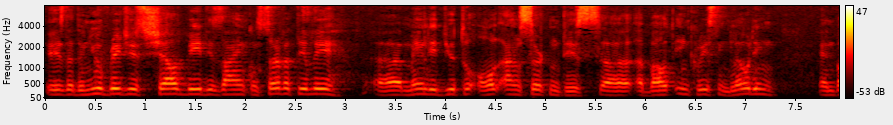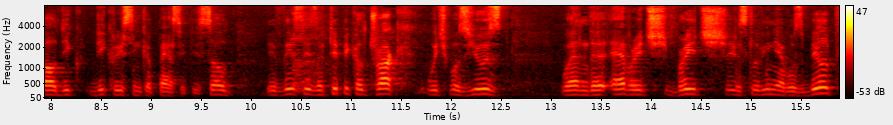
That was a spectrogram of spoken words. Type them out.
is that the new bridges shall be designed conservatively, uh, mainly due to all uncertainties uh, about increasing loading and about dec decreasing capacity. So if this is a typical truck which was used when the average bridge in Slovenia was built,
